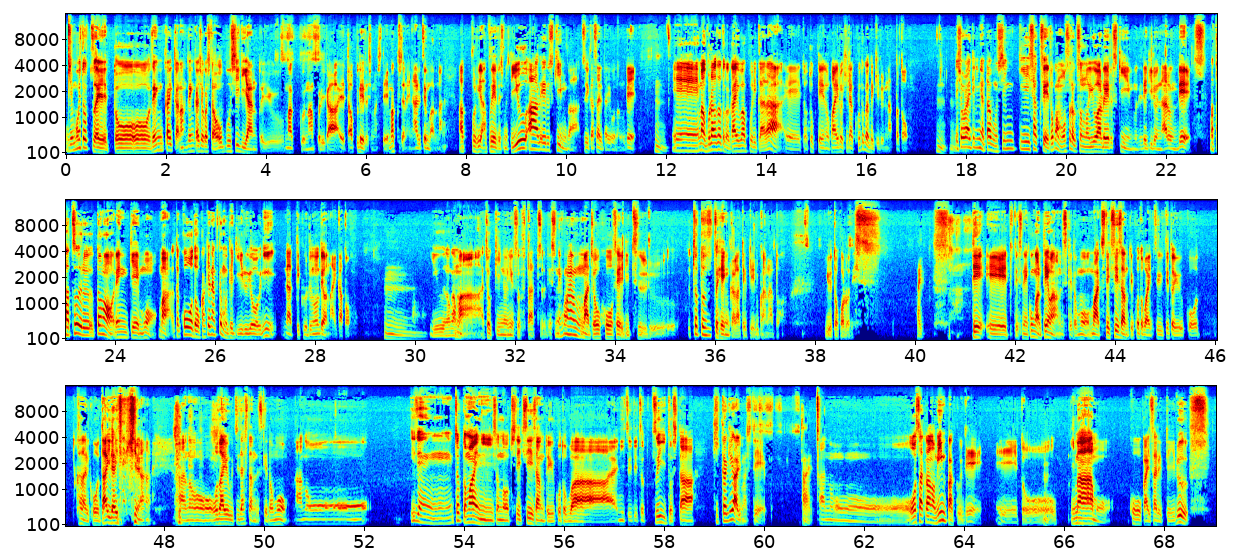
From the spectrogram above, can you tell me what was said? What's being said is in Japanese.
ん。で、もう一つは、えっ、と、前回かな？前回紹介したオブシディアンという Mac のアプリが、えっ、と、アップデートしまして、Mac じゃないな、あれ全部あるな。アプリ、アップデートしまして、URL スキームが追加されたようなので、うん。えー、まあ、ブラウザとか外部アプリから、えっ、と、特定のファイルを開くことができるようになったと。うん。うんで、将来的には多分新規作成とかもおそらくその URL スキームでできるようになるんで、まあ、他ツールとの連携も、まあ、コードをかけなくてもできるようになってくるのではないかとうん。いうのが、まあ、直近のニュース2つですね。この辺は、まあ、情報整理ツール、ちょっとずつ変化が出ているかなというところです。はい。で、えーっとですね、今回のテーマなんですけども、まあ、知的生産という言葉についてという、こう、かなりこう、大々的な、あのーお題を打ち出したんですけども、あのー以前、ちょっと前に、その知的生産という言葉についてちょっとツイートしたきっかけがありまして、はい。あのー大阪の民泊で、えっ、と、今も公開されている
